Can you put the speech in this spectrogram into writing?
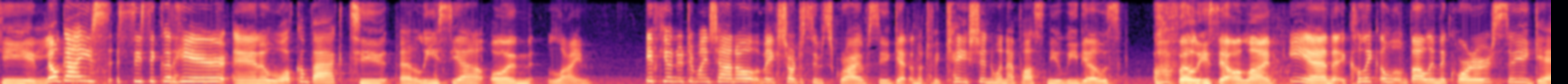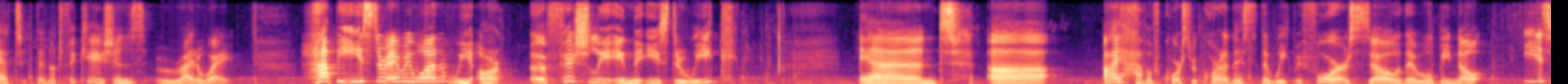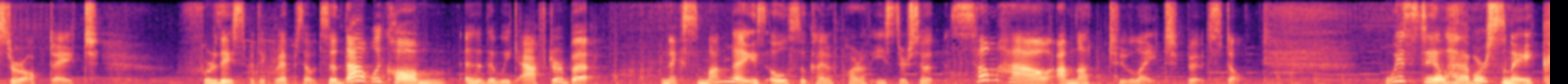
Hello guys, Susie Code here and welcome back to Alicia Online. If you're new to my channel, make sure to subscribe so you get a notification when I post new videos of Alicia Online and click a little bell in the corner so you get the notifications right away. Happy Easter everyone! We are officially in the Easter week and uh, I have of course recorded this the week before, so there will be no Easter update for this particular episode. So that will come uh, the week after, but next Monday is also kind of part of Easter, so somehow I'm not too late, but still. We still have our snake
